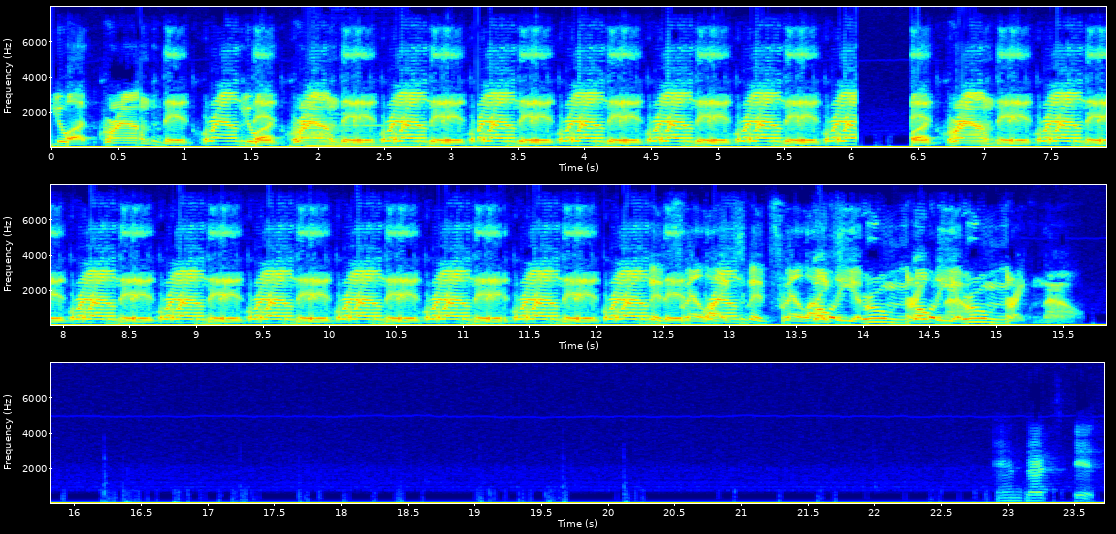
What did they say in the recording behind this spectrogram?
You are grounded, grounded, you are grounded, grounded, grounded, grounded, grounded, grounded, grounded. Grounded, grounded, grounded, grounded, grounded, grounded, grounded, grounded, grounded, grounded, Go to your room, go to your room right now. And that's it.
